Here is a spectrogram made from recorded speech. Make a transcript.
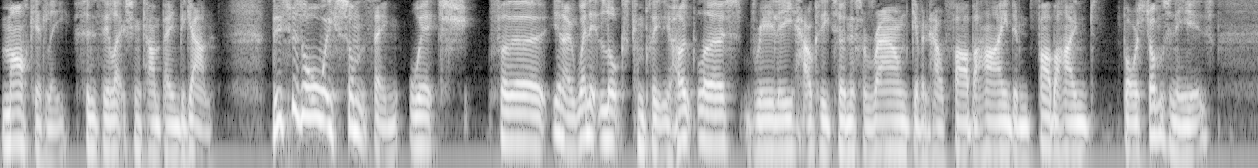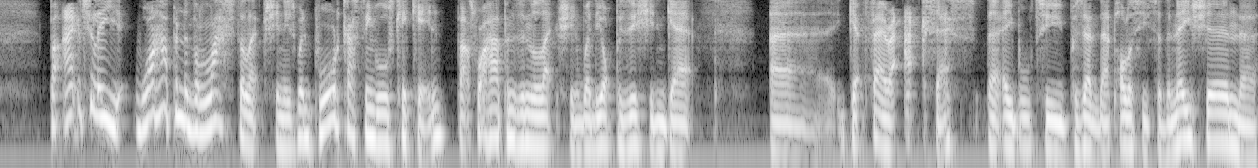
markedly since the election campaign began. This was always something which, for, you know, when it looks completely hopeless, really, how could he turn this around given how far behind and far behind Boris Johnson he is? But actually, what happened in the last election is when broadcasting rules kick in. That's what happens in an election where the opposition get uh, get fairer access. They're able to present their policies to the nation. Uh,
